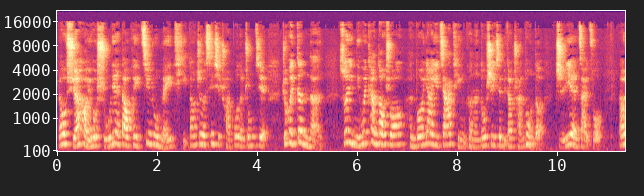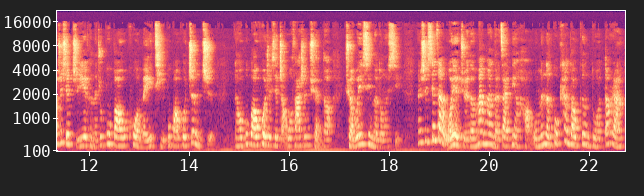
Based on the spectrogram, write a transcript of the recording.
然后学好以后，熟练到可以进入媒体，当这个信息传播的中介，就会更难。所以你会看到说，很多亚裔家庭可能都是一些比较传统的职业在做，然后这些职业可能就不包括媒体，不包括政治，然后不包括这些掌握发声权的权威性的东西。但是现在我也觉得慢慢的在变好，我们能够看到更多，当然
